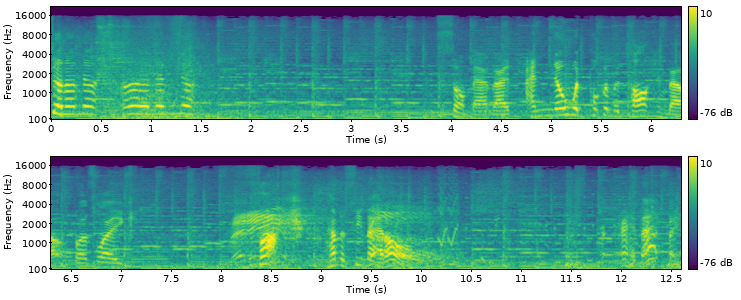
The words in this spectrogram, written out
da, da, So mad. I I know what Pokemon they're talking about, but it's like, Ready? fuck. I haven't seen that at all. Can I hit that? Wait.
